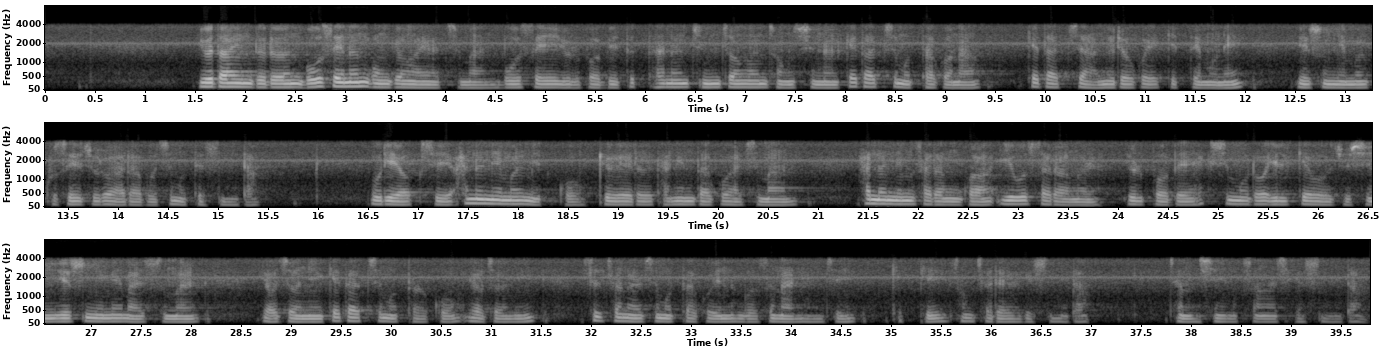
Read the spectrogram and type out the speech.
유다인들은 모세는 공경하였지만 모세의 율법이 뜻하는 진정한 정신을 깨닫지 못하거나 깨닫지 않으려고 했기 때문에 예수님을 구세주로 알아보지 못했습니다. 우리 역시 하느님을 믿고 교회를 다닌다고 하지만 하느님 사랑과 이웃 사랑을 율법의 핵심으로 일깨워 주신 예수님의 말씀을 여전히 깨닫지 못하고 여전히 실천하지 못하고 있는 것은 아닌지 깊이 성찰해야 겠습니다. 잠시 묵상하시겠습니다.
